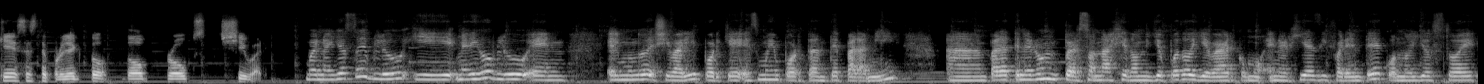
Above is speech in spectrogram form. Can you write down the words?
qué es este proyecto Dove Ropes Shibari. Bueno, yo soy Blue y me digo Blue en el mundo de Shibari porque es muy importante para mí, ah, para tener un personaje donde yo puedo llevar como energías diferentes cuando yo estoy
